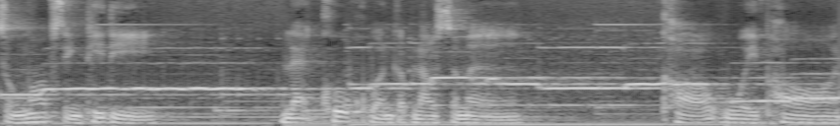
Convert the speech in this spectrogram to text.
ส่งมอบสิ่งที่ดี และคู่ควรกับเราเสมอ ขออวยพร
